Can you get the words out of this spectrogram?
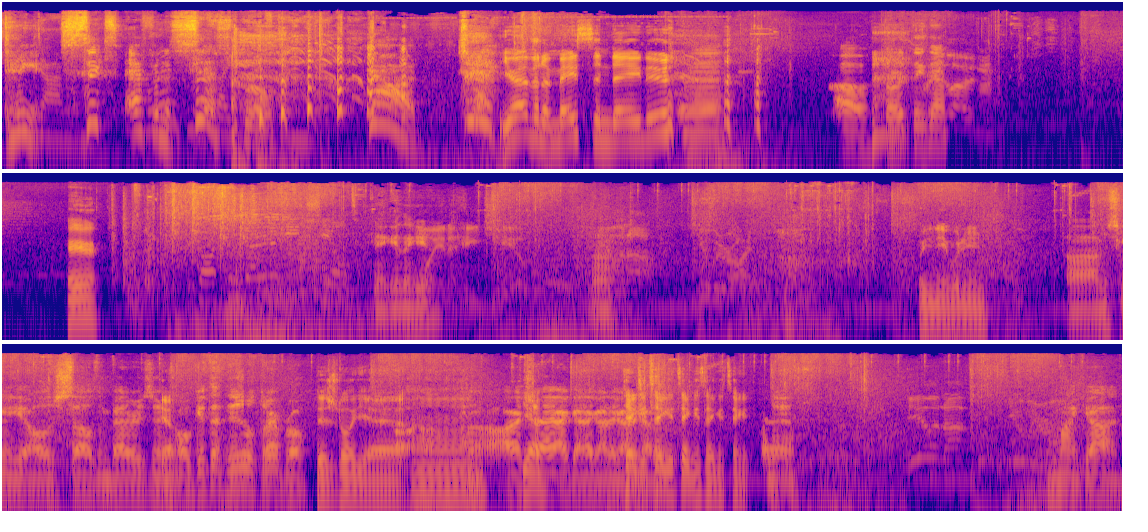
dang it. Six F and assists, bro. God. You're having a Mason day, dude. Yeah. Oh, throw the thing down. Reloading. Here. Tossing down a heat shield. Thank you, thank you. Uh, What do you need? What do you need? uh, I'm just gonna get all the cells and batteries in. Yep. Oh, get that digital threat, bro. Digital, yeah. Um, Uh, actually, yeah. I, I got it, I got it, Take it. it, take it, take it, take it, take it. Yeah. My God.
